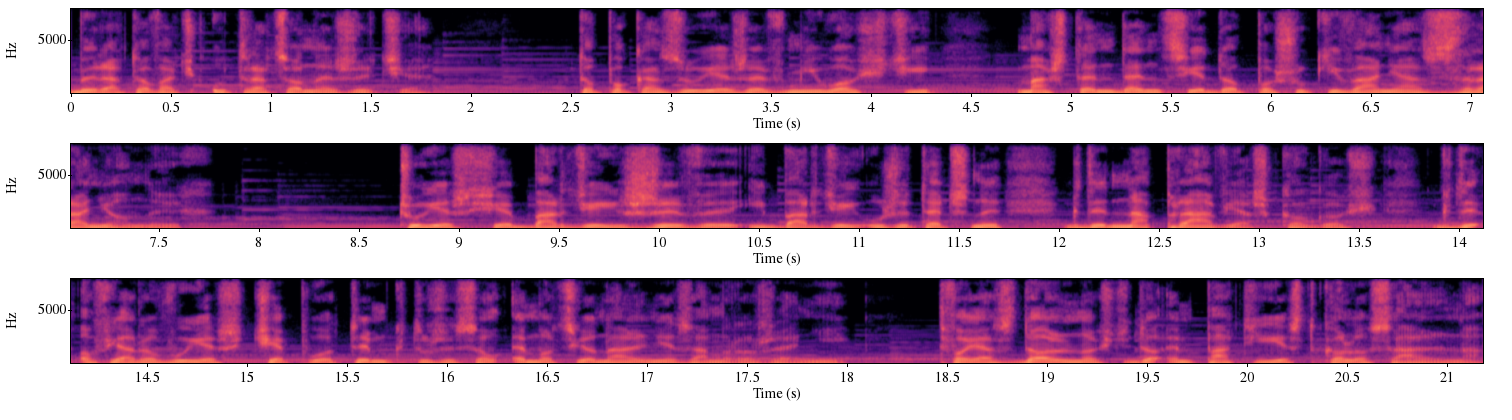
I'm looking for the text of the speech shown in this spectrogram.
by ratować utracone życie. To pokazuje, że w miłości masz tendencję do poszukiwania zranionych. Czujesz się bardziej żywy i bardziej użyteczny, gdy naprawiasz kogoś, gdy ofiarowujesz ciepło tym, którzy są emocjonalnie zamrożeni. Twoja zdolność do empatii jest kolosalna.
